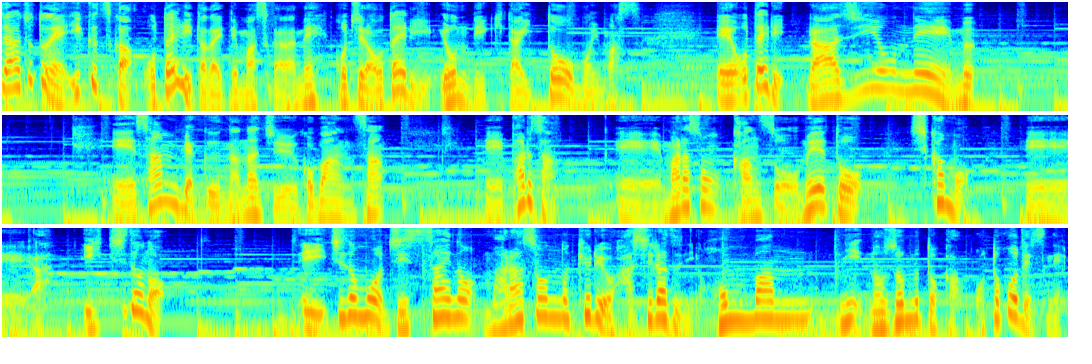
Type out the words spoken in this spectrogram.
じゃあちょっとね、いくつかお便りいただいてますからね、こちらお便り読んでいきたいと思います。えー、お便り、ラジオネーム、えー、375番さん、えー、パルさん、えー、マラソン完走おめでとう。しかも、えー、あ、一度の、えー、一度も実際のマラソンの距離を走らずに本番に臨むとか男ですね。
